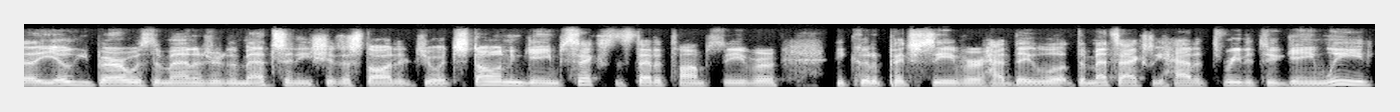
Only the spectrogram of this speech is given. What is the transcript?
uh, Yogi Berra was the manager of the Mets, and he should have started George Stone in Game Six instead of Tom Seaver. He could have pitched Seaver had they looked. The Mets actually had a three to two game lead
